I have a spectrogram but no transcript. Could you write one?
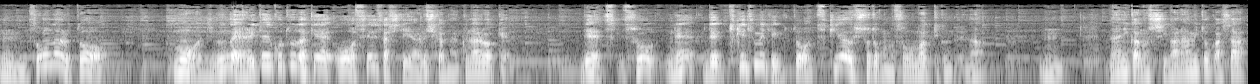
うん。そうなるともう自分がやりたいことだけを精査してやるしかなくなるわけ。でそうね。で突き詰めていくと付き合う人とかもそうなっていくんだよな。うん。何かのしがらみとかさ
